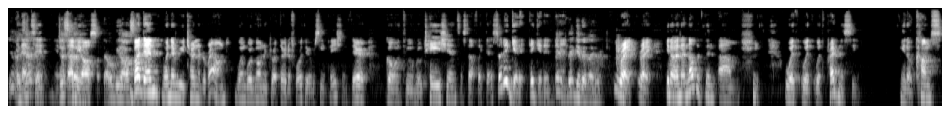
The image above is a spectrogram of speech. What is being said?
Yeah, and that's it. You know, Just that'd be awesome. That would be awesome. But then, whenever you turn it around, when we're going into our third or fourth year, we're seeing patients. They're going through rotations and stuff like that, so they get it. They get it. they, they get it later. right, right. You know, and another thing um, with with with pregnancy, you know, comes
